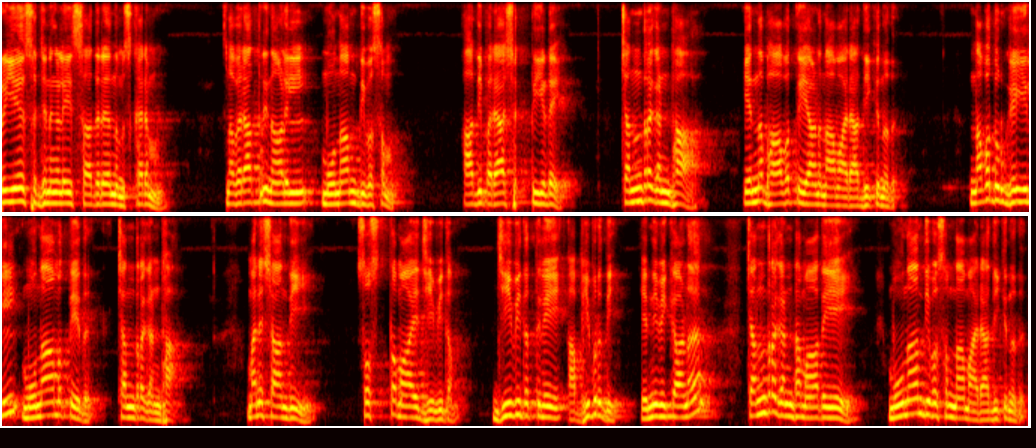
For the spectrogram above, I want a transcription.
പ്രിയ സജ്ജനങ്ങളെ സാദര നമസ്കാരം. നവരാത്രി നാളിൽ മൂന്നാം ദിവസം ആദിപരാശക്തിയുടെ ചന്ദ്രഗണ്ഠ എന്ന ഭാവത്തെയാണ് നാം ആരാധിക്കുന്നത്. നവദുർഗയിൽ മൂന്നാമത്തേത് ചന്ദ്രഗണ്ഠ മനഃശാന്തി സ്വസ്ഥമായ ജീവിതം ജീവിതത്തിലെ അഭിവൃദ്ധി എന്നിവയ്ക്കാണ് ചന്ദ്രഗണ്ഠമാതയെ മൂന്നാം ദിവസം നാം ആരാധിക്കുന്നത്.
